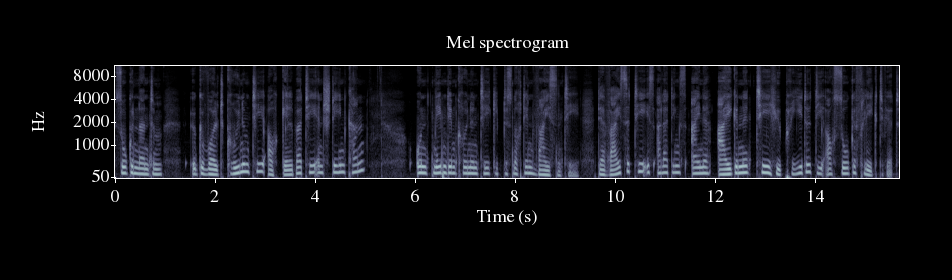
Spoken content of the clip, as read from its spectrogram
sogenanntem äh, gewollt grünem Tee auch gelber Tee entstehen kann. Und neben dem grünen Tee gibt es noch den weißen Tee. Der weiße Tee ist allerdings eine eigene Teehybride, die auch so gepflegt wird.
